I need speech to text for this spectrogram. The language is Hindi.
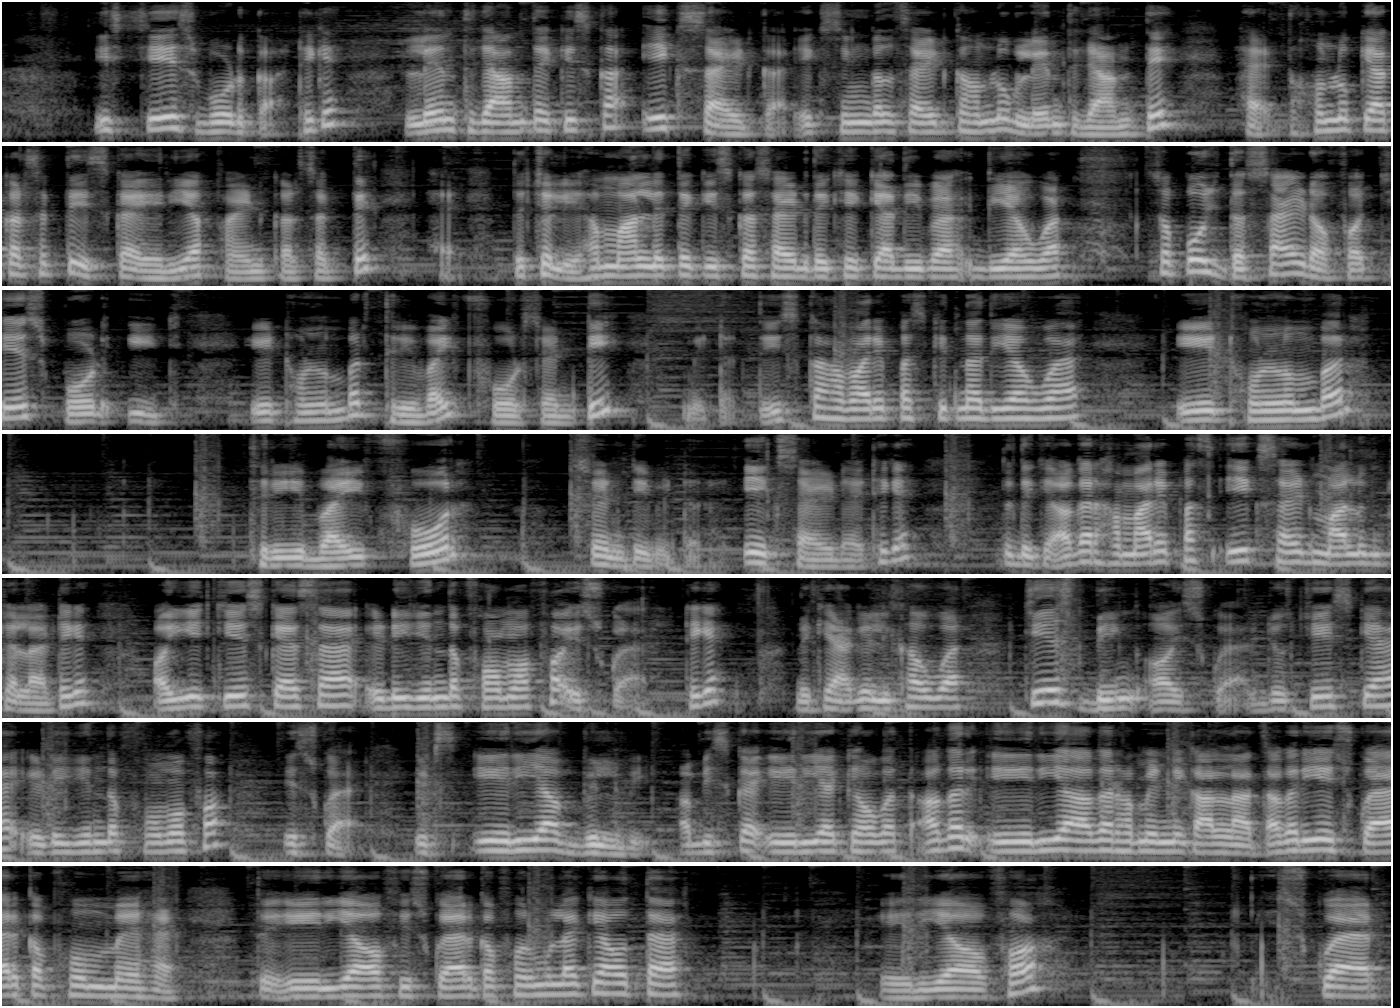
इस चेस बोर्ड का, ठीक है? लेंथ जानते हैं किसका? एक साइड का, एक सिंगल साइड का हम लोग लेंथ जानते हैं। तो हम लोग क्या कर सकते हैं? इसका एरिया फाइंड कर सकते हैं। तो चलिए, हम मान लेते हैं कि इसका साइड देखिए, क्या दिया हुआ suppose the side of a chess board is eight whole number three by four centimetre तो इसका हमारे पास कितना दिया हुआ है? Eight whole number three by four centimetre एक साइड है, ठीक है? तो देखिए, अगर हमारे पास एक साइड मालूम चला, ठीक है? और ये चेस कैसा है? It is in the form of a square ठीक है? देखिए, आगे लिखा हुआ है चेस बिंग अ स्क्वायर जो चेस क्या है? It is in the form of a square its area will be अब इसका एरिया क्या होगा? तो अगर एरिया अगर हमें निकालना था अगर ये स्क्वायर का फॉर्म में है तो एरिया ऑफ़ स्क्वायर का फॉर्मूला क्या होता है? एरिया ऑफ़ अ स्क्वायर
